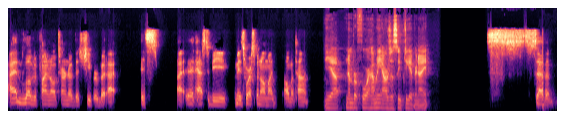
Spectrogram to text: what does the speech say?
I'd love to find an alternative that's cheaper, but I, it's, I, it has to be. I mean, it's where I spend all my all my time. Yeah. Number four, how many hours of sleep do you get every night? Seven.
